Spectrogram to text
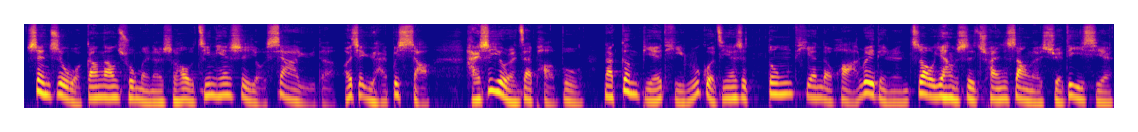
甚至我刚刚出门的时候，今天是有下雨的，而且雨还不小，还是有人在跑步。那更别提如果今天是冬天的话，瑞典人照样是穿上了雪地鞋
